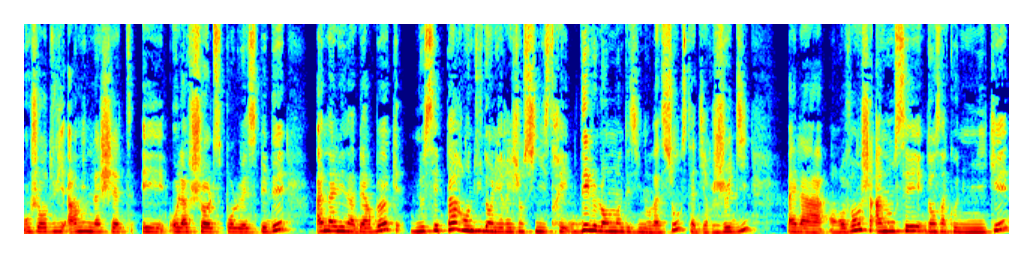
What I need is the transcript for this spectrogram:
aujourd'hui Armin Laschet et Olaf Scholz pour le SPD, Annalena Baerbock ne s'est pas rendue dans les régions sinistrées dès le lendemain des inondations, c'est-à-dire jeudi. Elle a en revanche annoncé dans un communiqué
